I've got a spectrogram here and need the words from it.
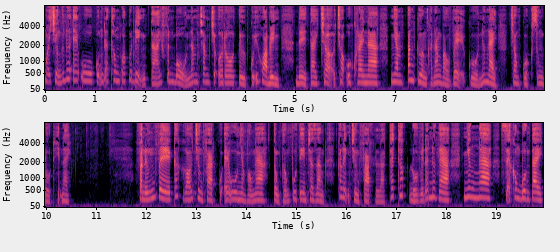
Ngoại trưởng các nước EU cũng đã thông qua quyết định tái phân bổ 500 triệu euro từ Quỹ Hòa bình để tài trợ cho Ukraine nhằm tăng cường khả năng bảo vệ của nước này trong cuộc xung đột hiện nay. Phản ứng về các gói trừng phạt của EU nhằm vào Nga, Tổng thống Putin cho rằng các lệnh trừng phạt là thách thức đối với đất nước Nga, nhưng Nga sẽ không buông tay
